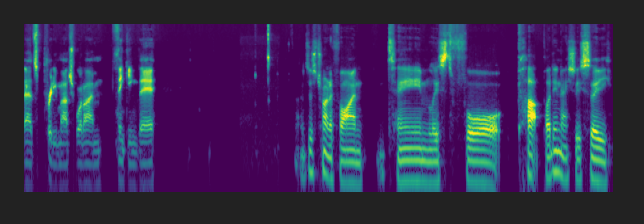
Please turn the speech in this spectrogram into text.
That's pretty much what I'm thinking there. I'm just trying to find team list for Cup. I didn't actually see.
